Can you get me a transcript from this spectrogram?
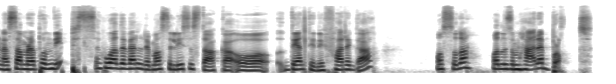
Erna samla på nips. Hun hadde veldig masse lysestaker og delte inn i farger også, da. Og liksom, her er blått.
